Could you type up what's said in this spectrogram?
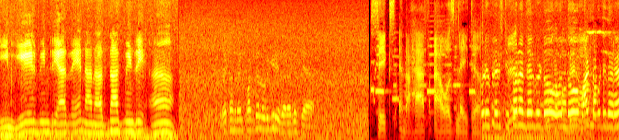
ನೀನು ಏಳ್ ಮಿಂಡ್ರಿ ಆದ್ರೆ ನಾನು ಹದಿನಾಲ್ಕು ಮಿಂಡ್ರಿ ಹಾಂ. ಯಾಕಂದ್ರೆ ಇಲ್ಲಿ ಪಕ್ಕದಲ್ಲಿ ಹುಡುಗಿರಿದ್ದಾರೆ ಅದಕ್ಕೆ. Six and a half hours later. ನೋಡಿ ಫ್ರೆಂಡ್ಸ್ ಟಿಫನ್ ಅಂತ ಹೇಳ್ಬಿಟ್ಟು ಒಂದು ಬಾಟ್ಲು ಕೊಟ್ಟಿದ್ದಾರೆ.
